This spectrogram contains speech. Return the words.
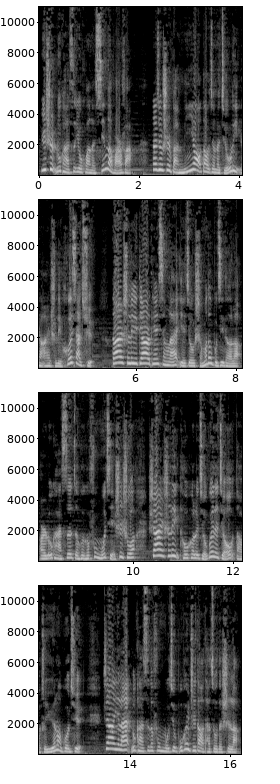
于是卢卡斯又换了新的玩法，那就是把迷药倒进了酒里，让艾什莉喝下去。当艾什莉第二天醒来，也就什么都不记得了。而卢卡斯则会和父母解释，说是艾什莉偷喝了酒柜的酒，导致晕了过去。这样一来，卢卡斯的父母就不会知道他做的事了。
